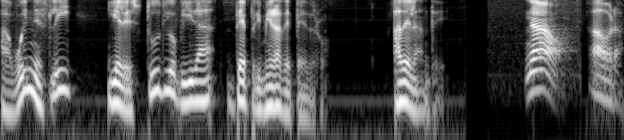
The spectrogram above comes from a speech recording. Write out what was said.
a Witness Lee y el estudio vida de Primera de Pedro. Adelante. Ahora,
